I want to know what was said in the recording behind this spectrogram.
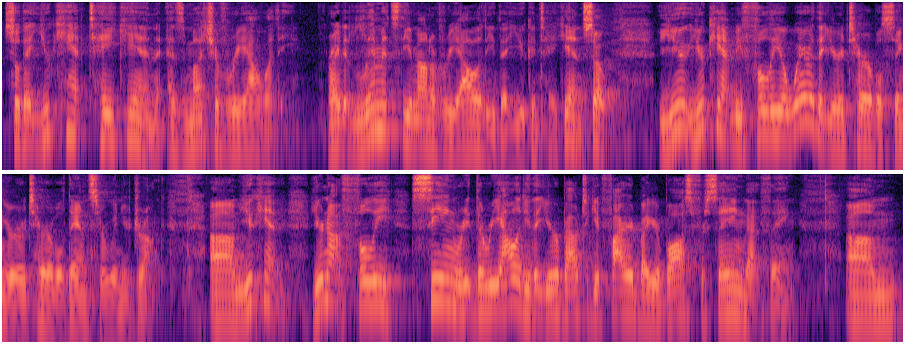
so that you can't take in as much of reality, right? It limits the amount of reality that you can take in. So you, you can't be fully aware that you're a terrible singer or a terrible dancer when you're drunk. Um, you can't, you're not fully seeing re- the reality that you're about to get fired by your boss for saying that thing um,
